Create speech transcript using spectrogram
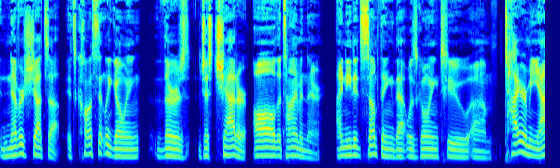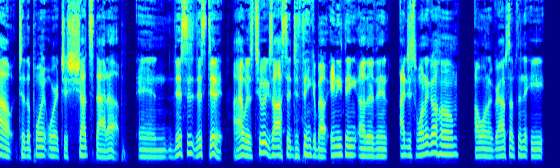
never shuts up. It's constantly going. There's just chatter all the time in there. I needed something that was going to um, tire me out to the point where it just shuts that up. And this is this did it. I was too exhausted to think about anything other than I just want to go home. I want to grab something to eat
